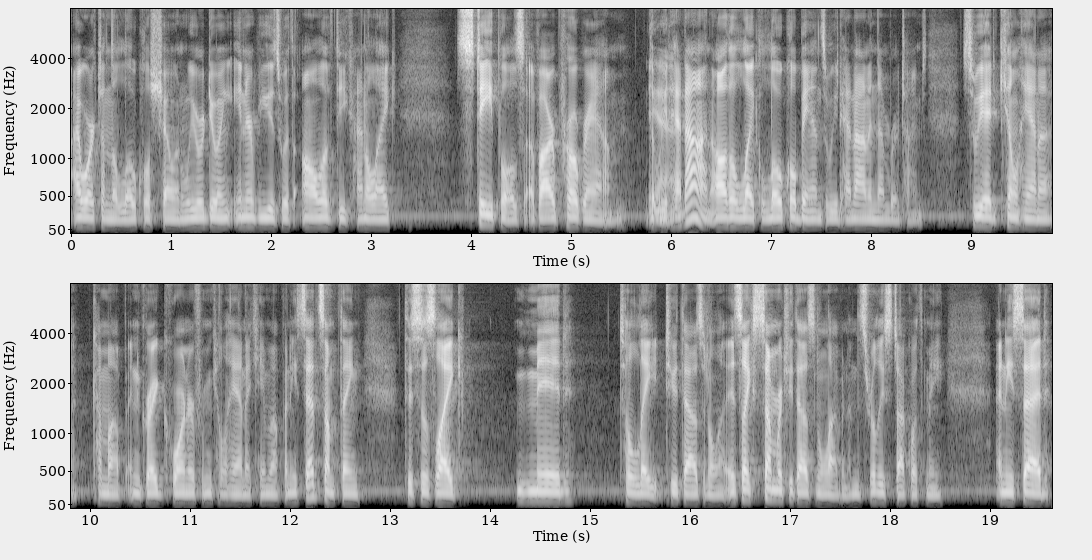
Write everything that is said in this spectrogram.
I worked on the local show and we were doing interviews with all of the kind of like staples of our program that we'd Yeah. had on, all the like local bands we'd had on a number of times. So we had Kill Hannah come up, and Greg Corner from Kill Hannah came up, and he said something. This is like mid to late 2011. It's like summer 2011, and it's really stuck with me. And he said,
